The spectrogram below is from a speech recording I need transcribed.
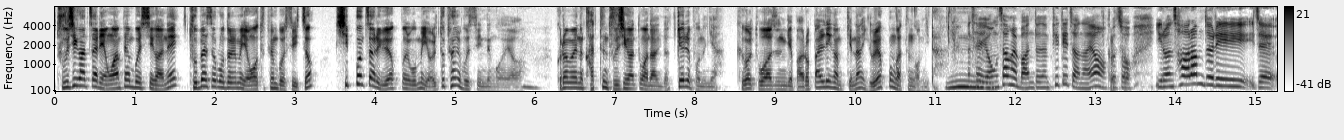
두 시간짜리 영화 한 편 볼 시간에 두 배속으로 돌면 영화 두 편 볼 수 있죠. 10분짜리 요약본을 보면 12편을 볼 수 있는 거예요. 음. 그러면 같은 2시간 동안 난몇 개를 보느냐. 그걸 도와주는 게 바로 빨리 감기나 요약본 같은 겁니다. 음. 제 영상을 만드는 PD잖아요. 그래서 그렇죠. 이런 사람들이 이제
